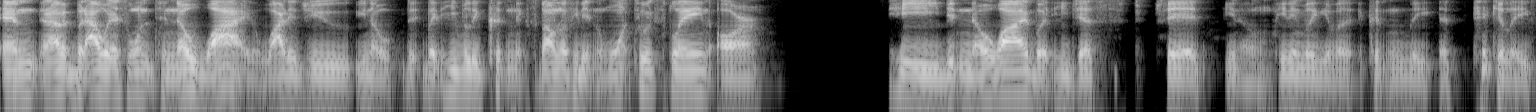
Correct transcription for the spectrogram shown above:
and, and I, but I would just wanted to know why. Why did you, you know? But he really couldn't explain. I don't know if he didn't want to explain or he didn't know why, but he just said, you know, he didn't really give a couldn't really articulate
